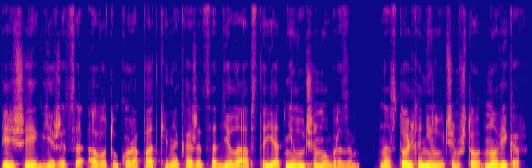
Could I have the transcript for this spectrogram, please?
Перешеек держится, а вот у Куропаткина, кажется, дела обстоят не лучшим образом. Настолько не лучшим, что Новиков,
